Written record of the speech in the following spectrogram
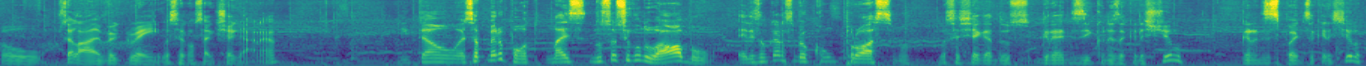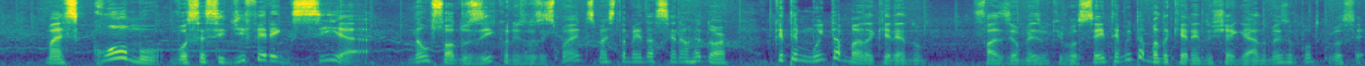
ou sei lá, Evergrey você consegue chegar, né? Então, esse é o primeiro ponto. Mas no seu segundo álbum, eles não querem saber o quão próximo você chega dos grandes ícones daquele estilo, grandes expoentes daquele estilo, mas como você se diferencia não só dos ícones, dos expoentes, mas também da cena ao redor. Porque tem muita banda querendo fazer o mesmo que você e tem muita banda querendo chegar no mesmo ponto que você.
